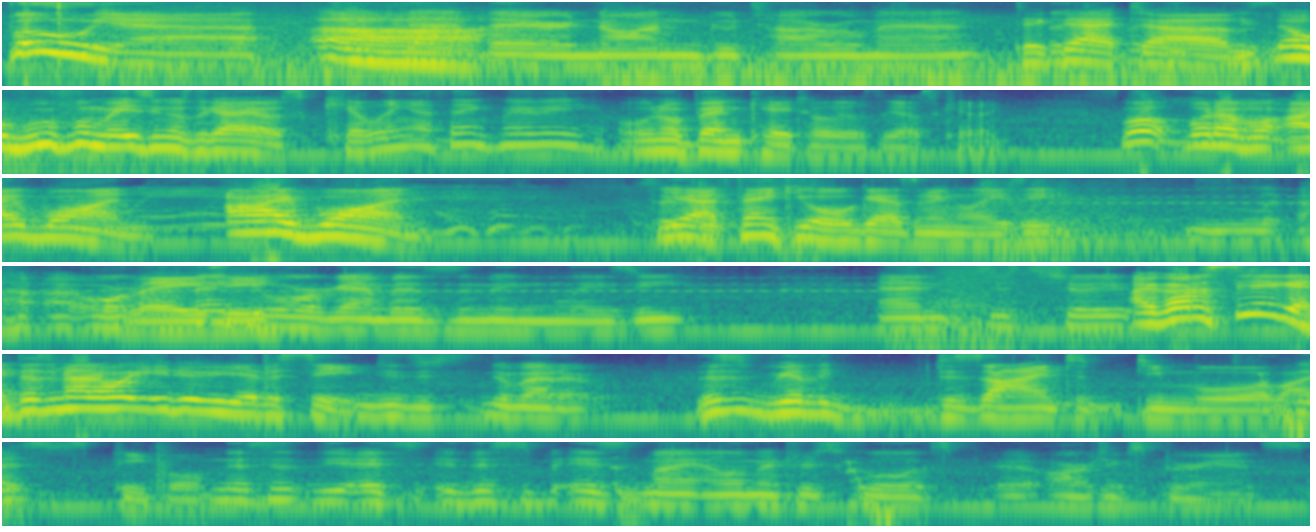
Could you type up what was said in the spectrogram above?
Booyah! Take Ah. that there, non-Gitaroo man. Take Look- that. look Um, no, Woof Amazing was the guy I was killing, I think, maybe? Oh, no, Ben K totally was the guy I was killing. Well, whatever. I won. I won. so yeah, thank you, Orgasming Lazy. l- uh, or, Thank Lazy. you, orgasming lazy. And just to show you, I got a C again. Doesn't matter what you do, you get a C. you just no matter. This is really designed to demoralize people. This is it's this is my elementary school ex- uh, art experience.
